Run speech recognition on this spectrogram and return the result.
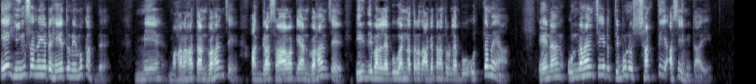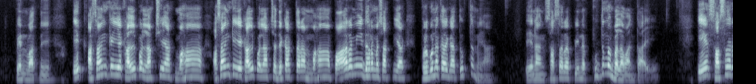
ඒ හිංසනයට හේතුනේ මොකක්ද. මේ මහරහතන් වහන්සේ අග්‍රශ්‍රාවකයන් වහන්සේ ඉරිදි බල ලැබූවන් අතර අගතනතුරු ලැබූ උත්තමයා. එනම් උන්වහන්සේට තිබුණු ශක්තිය අසීමිතයි. පෙන්වත්නේ එක් අසංකය කල්ප ලක්ෂයක් මහා අසංකය කල්ප ලක්ෂ දෙකක් තරම් මහා පාරමී ධර්ම ශක්තියක් ප්‍රගුණ කරගත් උත්තමයා. එනම් සසර පින පුදුම බලවන්තයි. ඒ සසර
